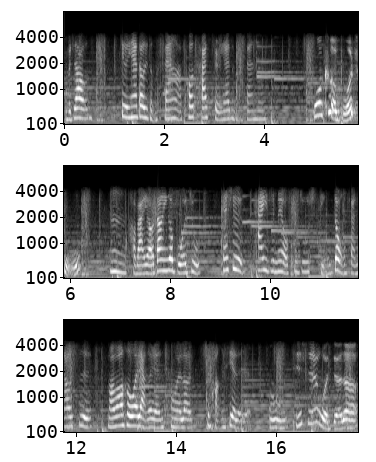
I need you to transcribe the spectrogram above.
我不知道。这个应该到底怎么翻啊？Podcaster 应该怎么翻呢？播客博主。嗯，好吧，也要当一个博主，但是他一直没有付诸行动，反倒是毛毛和我两个人成为了吃螃蟹的人。嗯，其实我觉得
